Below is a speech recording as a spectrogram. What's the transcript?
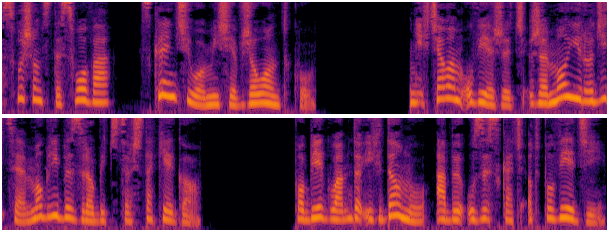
Słysząc te słowa, skręciło mi się w żołądku. Nie chciałam uwierzyć, że moi rodzice mogliby zrobić coś takiego. Pobiegłam do ich domu, aby uzyskać odpowiedzi.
